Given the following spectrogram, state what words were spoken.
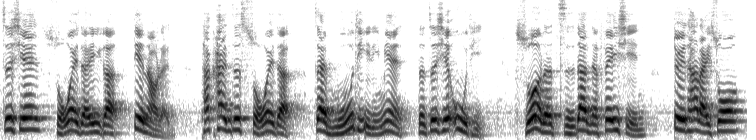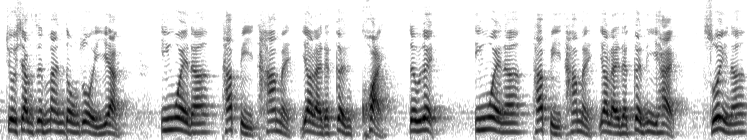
这些所谓的一个电脑人，他看这所谓的在母体里面的这些物体，所有的子弹的飞行，对他来说就像是慢动作一样。因为呢，他比他们要来的更快，对不对？因为呢，他比他们要来的更厉害，所以呢，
